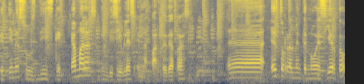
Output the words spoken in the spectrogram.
que tiene sus disque cámaras invisibles en la parte de atrás. Eh, esto realmente no es cierto,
